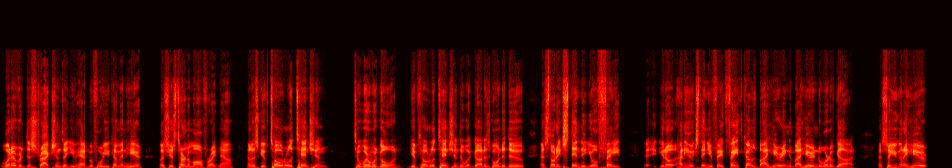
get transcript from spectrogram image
whatever distractions that you've had before you come in here, let's just turn them off right now. And let's give total attention to where we're going. Give total attention to what God is going to do and start extending your faith. Uh, You know, how do you extend your faith? Faith comes by hearing and by hearing the word of God. And so you're going to hear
